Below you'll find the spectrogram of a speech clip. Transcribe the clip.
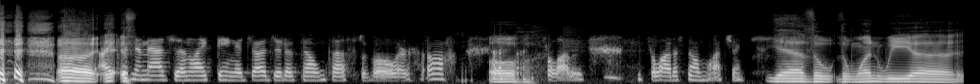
uh, I couldn't imagine like being a judge at a film festival or oh, oh. it's a lot of it's a lot of film watching. Yeah, the the one we uh,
